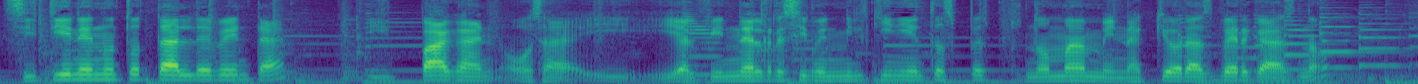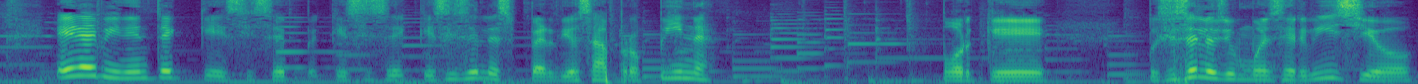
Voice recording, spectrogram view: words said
si tienen un total de venta y pagan, o sea, y, al final reciben 1500 pesos, pues no mamen, ¿a qué horas vergas, no? Era evidente que si se, que si se, que sí se les perdió esa propina, porque pues sí se les dio un buen servicio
